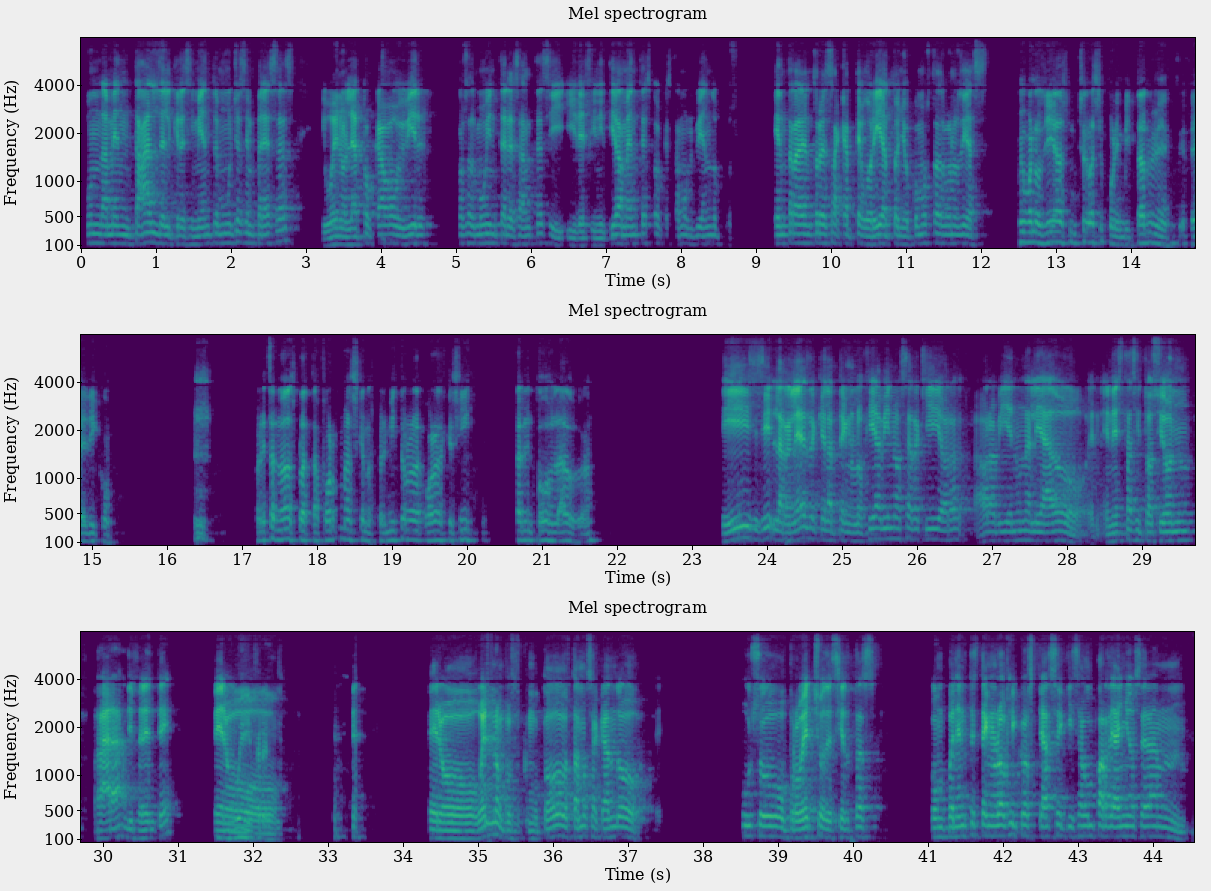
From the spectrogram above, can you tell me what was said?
fundamental del crecimiento de muchas empresas y bueno, le ha tocado vivir cosas muy interesantes y, y, definitivamente esto que estamos viendo pues entra dentro de esa categoría. Toño, ¿cómo estás? Buenos días. Muy buenos días, muchas gracias por invitarme, Federico con estas nuevas plataformas que nos permiten ahora que sí, estar en todos lados, ¿verdad? Sí, sí, sí. La realidad es que la tecnología vino a ser aquí, ahora, ahora bien, un aliado en, esta situación rara, diferente, pero... Muy diferente. Pero bueno, pues como todo, estamos sacando uso o provecho de ciertas componentes tecnológicos que hace quizá un par de años eran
